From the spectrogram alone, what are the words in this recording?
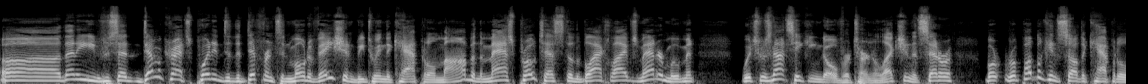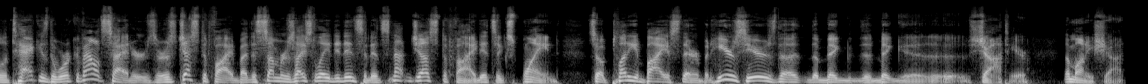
Uh, then he said Democrats pointed to the difference in motivation between the Capitol mob and the mass protests of the Black Lives Matter movement, which was not seeking to overturn election, etc. But Republicans saw the Capitol attack as the work of outsiders or as justified by the summer's isolated incidents. Not justified, it's explained. So plenty of bias there. But here's here's the the big the big uh, shot here, the money shot.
